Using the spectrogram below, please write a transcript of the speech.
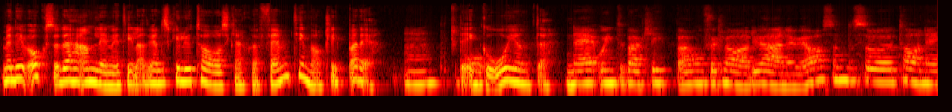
Men det är också det här anledningen till att det skulle ju ta oss kanske fem timmar att klippa det. Mm. Det Och- går ju inte. Nej, och inte bara klippa. Hon förklarade ju här nu. Ja, sen så tar ni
